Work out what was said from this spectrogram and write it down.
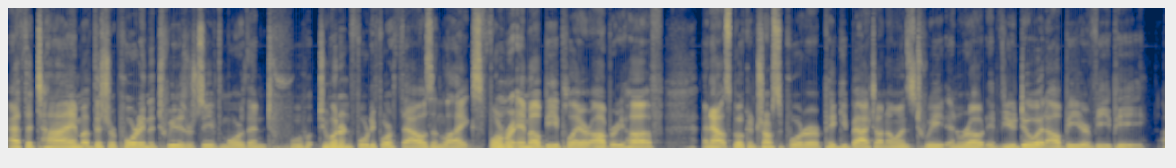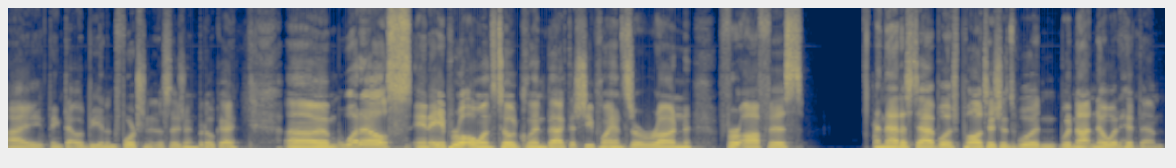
At the time of this reporting, the tweet has received more than 244,000 likes. Former MLB player Aubrey Huff, an outspoken Trump supporter, piggybacked on Owens' tweet and wrote, If you do it, I'll be your VP. I think that would be an unfortunate decision, but okay. Um, what else? In April, Owens told Glenn Beck that she plans to run for office, and that established politicians would, would not know what hit them.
